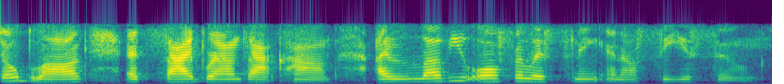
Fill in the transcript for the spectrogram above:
Show blog at cybrown.com. I love you all for listening, and I'll see you soon.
